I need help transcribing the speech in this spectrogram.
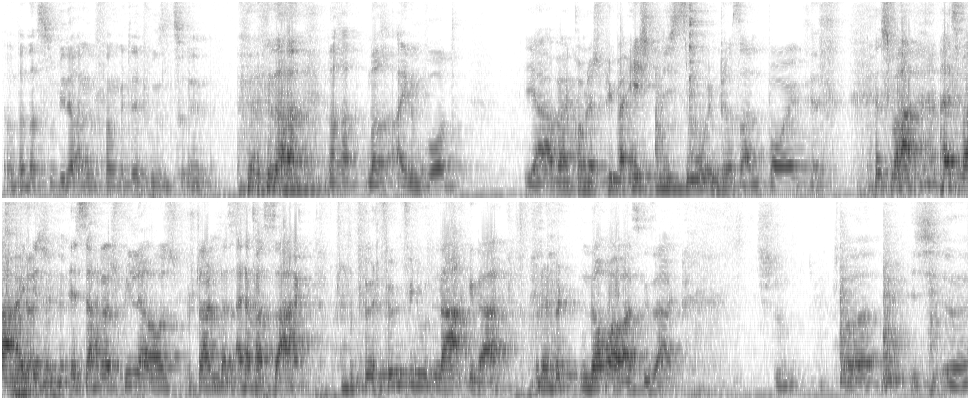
und dann hast du wieder angefangen mit der Tuse zu reden. nach, nach, nach einem Wort. Ja, aber komm, das Spiel war echt nicht so interessant, Boy. Es war, es war eigentlich, es hat das Spiel daraus bestanden, dass einer was sagt und dann wird fünf Minuten nachgedacht und dann wird nochmal was gesagt. Stimmt. Aber ich, äh.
